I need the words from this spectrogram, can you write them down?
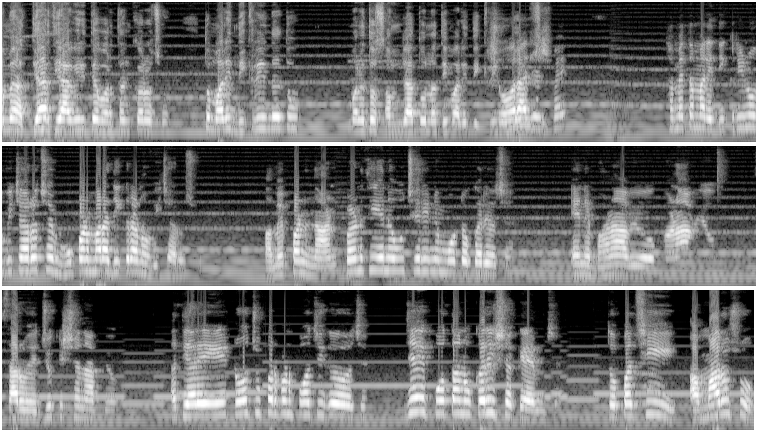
તમે અત્યારથી આવી રીતે વર્તન કરો છો? તો મારી દીકરીને તો મને તો સમજાતું નથી મારી દીકરી રાજેશભાઈ તમે તમારી દીકરીનું વિચારો છે હું પણ મારા દીકરાનું વિચારું છું. અમે પણ નાનપણથી એને ઉછેરીને મોટો કર્યો છે. એને ભણાવ્યો ભણાવ્યો સારું એજ્યુકેશન આપ્યો. અત્યારે એ ટોચ ઉપર પણ પહોંચી ગયો છે. જે પોતાનું કરી શકે એમ છે. તો પછી અમારું શું?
